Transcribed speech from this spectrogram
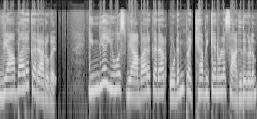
വ്യാപാര കരാറുകൾ. ഇന്ത്യ യു എസ് വ്യാപാര കരാർ ഉടൻ പ്രഖ്യാപിക്കാനുള്ള സാധ്യതകളും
